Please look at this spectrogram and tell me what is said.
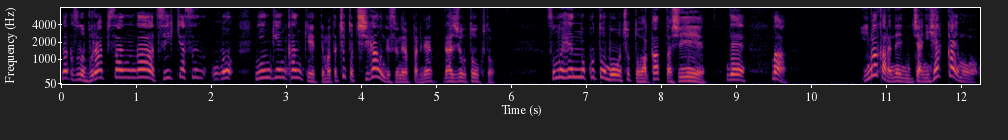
なんかそのブラピさんがツイキャスの人間関係ってまたちょっと違うんですよね、やっぱりね。ラジオトークと。その辺のこともちょっと分かったし、で、まあ、今からね、じゃあ200回も、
